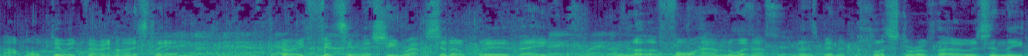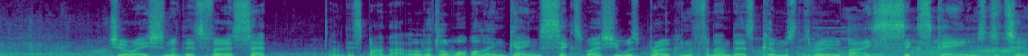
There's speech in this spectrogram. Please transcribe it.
that will do it very nicely and very fitting that she wraps it up with a another forehand winner there's been a cluster of those in the duration of this first set and despite that little wobble in game six where she was broken Fernandez comes through by six games to two.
